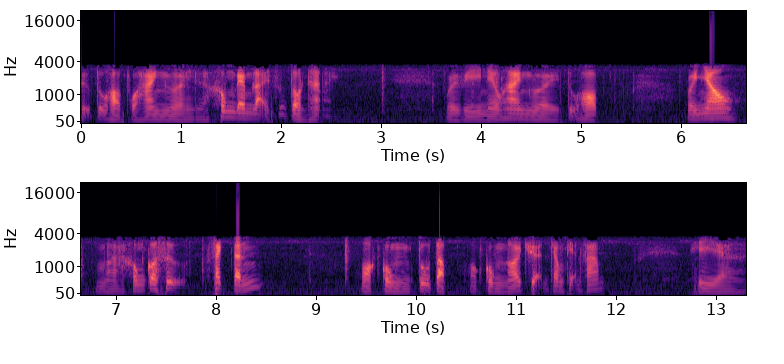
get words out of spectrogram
Sự tụ họp của hai người là không đem lại sự tổn hại. Bởi vì nếu hai người tụ họp với nhau mà không có sự sách tấn hoặc cùng tu tập hoặc cùng nói chuyện trong thiện pháp thì à,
